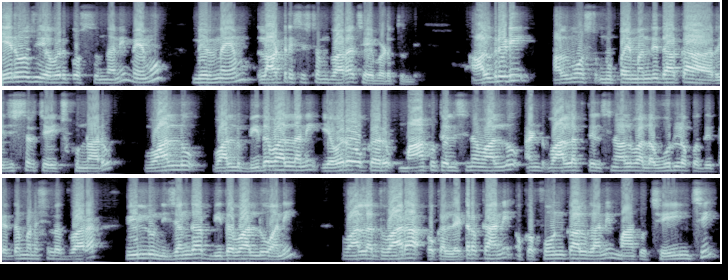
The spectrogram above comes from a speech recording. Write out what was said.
ఏ రోజు ఎవరికి వస్తుందని మేము నిర్ణయం లాటరీ సిస్టమ్ ద్వారా చేయబడుతుంది. ఆల్రెడీ ఆల్మోస్ట్ ముప్పై మంది దాకా రిజిస్టర్ చేయించుకున్నారు. వాళ్ళు వాళ్ళు బీద వాళ్ళని ఎవరో ఒకరు మాకు తెలిసిన వాళ్ళు అండ్ వాళ్ళకు తెలిసిన వాళ్ళు వాళ్ళ ఊర్లో కొద్ది పెద్ద మనుషుల ద్వారా వీళ్ళు నిజంగా బీదవాళ్ళు అని వాళ్ళ ద్వారా ఒక లెటర్ కానీ ఒక ఫోన్ కాల్ కానీ మాకు చేయించి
